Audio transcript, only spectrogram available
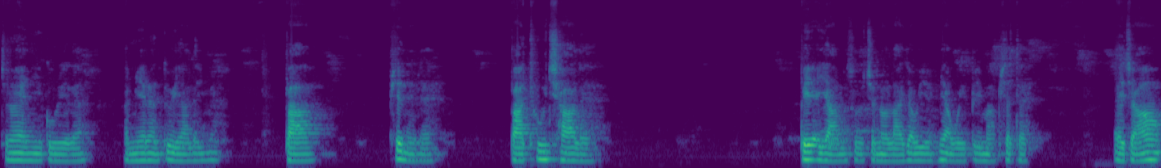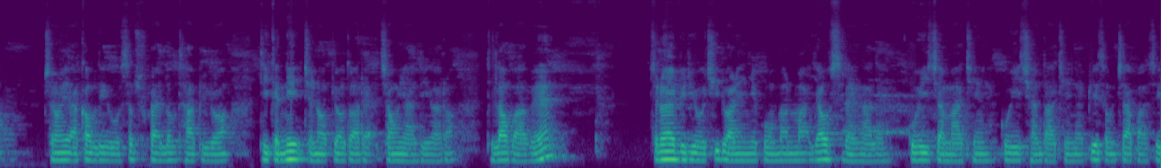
ကျွန်တော်ရဲ့ညီကိုတွေလည်းအမြဲတမ်းတွေ့ရလိမ့်မယ်ဘာ ဖြစ်နေလဲဘာထူးခြားလဲပေးအရာမဆိုကျွန်တော်လာရောက်ရေးမျှဝေပေးမှာဖြစ်တယ်။အဲကြောင့်ကျွန်တော်ရဲ့အကောင့်လေးကို subscribe လုပ်ထားပြီးတော့ဒီကနေ့ကျွန်တော်ပြောသွားတဲ့အကြောင်းအရာလေးကတော့ဒီလောက်ပါပဲ။ကျွန်တော်ရဲ့ဗီဒီယိုကြည့်သွားတဲ့ညီကိုမမရောက်စတဲ့ကလည်းကိုကြီးချမ်းသာခြင်းကိုကြီးချမ်းသာခြင်းနဲ့ပြည့်စုံကြပါစေ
